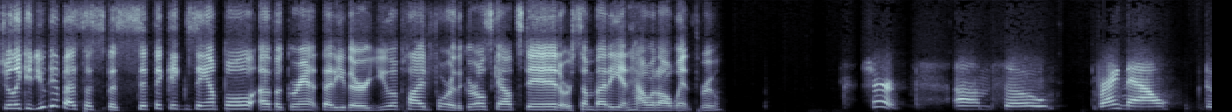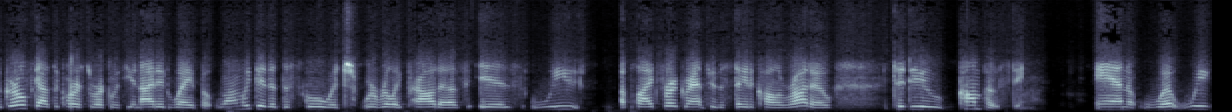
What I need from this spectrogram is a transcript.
Julie, could you give us a specific example of a grant that either you applied for or the Girl Scouts did or somebody and how it all went through? Sure. Um, so, right now, the Girl Scouts, of course, work with United Way, but one we did at the school, which we're really proud of, is we applied for a grant through the state of Colorado to do composting. And what we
